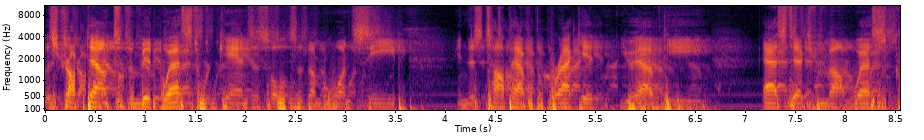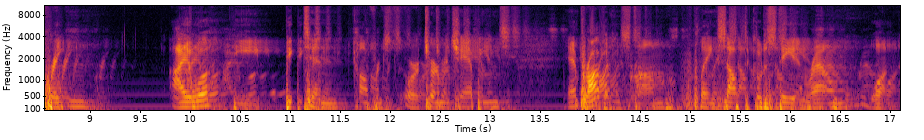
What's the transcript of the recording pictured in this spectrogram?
Let's drop down to the Midwest where Kansas holds the number one seed in this top half of the bracket. You have the Aztecs from Mountain West, Creighton, Iowa, the Big Ten conference or tournament champions, and Providence, Tom, playing South Dakota State in round one.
